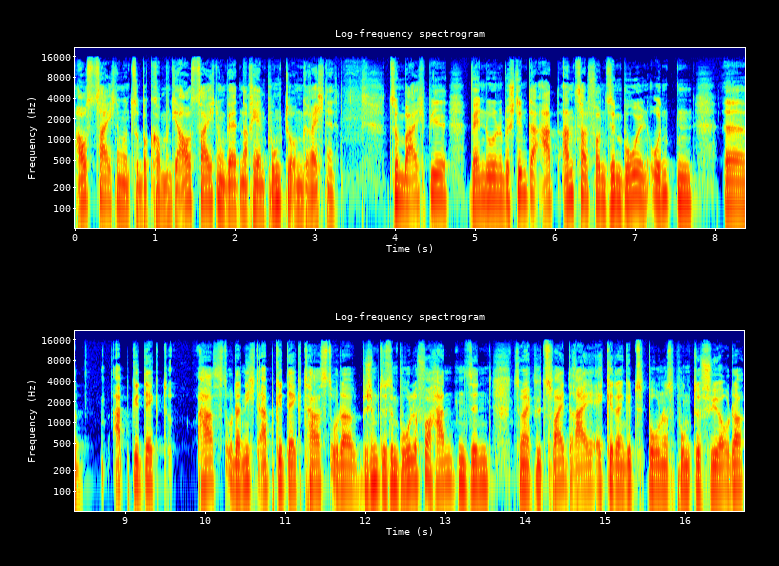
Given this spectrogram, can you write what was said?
Auszeichnungen zu bekommen. Und die Auszeichnungen werden nachher in Punkte umgerechnet. Zum Beispiel, wenn du eine bestimmte Art Anzahl von Symbolen unten äh, abgedeckt hast oder nicht abgedeckt hast oder bestimmte Symbole vorhanden sind, zum Beispiel zwei Dreiecke, dann gibt es Bonuspunkte für. Oder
